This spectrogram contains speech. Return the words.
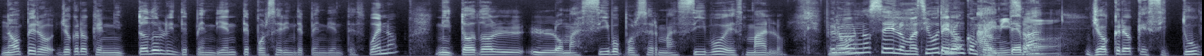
¿no? Pero yo creo que ni todo lo independiente por ser independiente es bueno, ni todo lo masivo por ser masivo es malo. Pero no, sé, lo masivo tiene un compromiso. Yo creo que si tú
